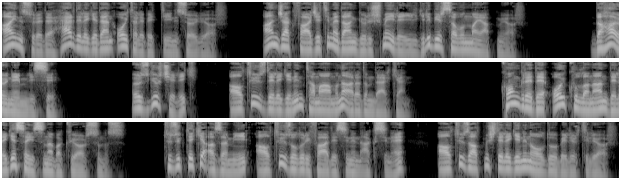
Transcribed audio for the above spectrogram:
aynı sürede her delegeden oy talep ettiğini söylüyor. Ancak Faceti Medan görüşme ile ilgili bir savunma yapmıyor. Daha önemlisi, Özgür Çelik, 600 delegenin tamamını aradım derken. Kongrede oy kullanan delege sayısına bakıyorsunuz. Tüzükteki azami 600 olur ifadesinin aksine 660 delegenin olduğu belirtiliyor.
